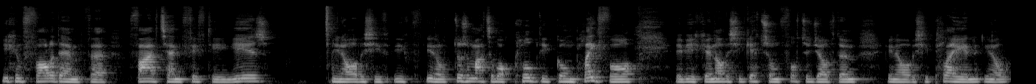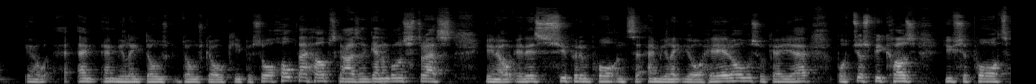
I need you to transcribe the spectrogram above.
you can follow them for 5 10 15 years. You know, obviously, if, you know, doesn't matter what club they go and play for, if you can obviously get some footage of them, you know, obviously playing, you know, you know, em emulate those those goalkeepers. So I hope that helps, guys. And again, I'm going to stress, you know, it is super important to emulate your heroes, okay, yeah. But just because you support,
